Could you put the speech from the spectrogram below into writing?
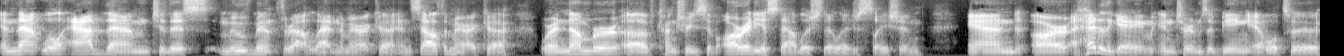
And that will add them to this movement throughout Latin America and South America, where a number of countries have already established their legislation and are ahead of the game in terms of being able to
